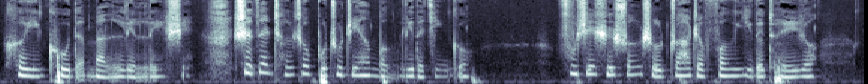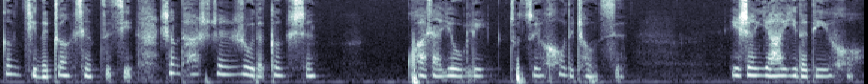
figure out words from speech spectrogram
何英哭得满脸泪水，实在承受不住这样猛烈的进攻。附身时，双手抓着丰毅的腿肉，更紧的撞向自己，让他深入的更深，胯下用力做最后的冲刺。一声压抑的低吼。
